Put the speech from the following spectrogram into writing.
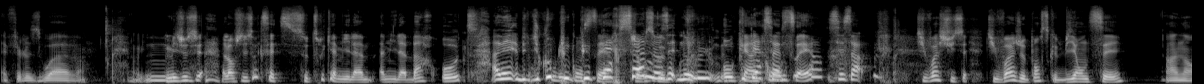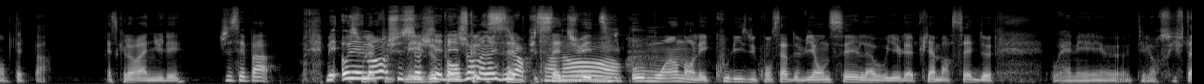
elle fait le zouave. Oui. Mm. Mais je suis, alors je suis sûr que cette- ce truc a mis la, a mis la barre haute. Ah mais du coup plus, personne n'osait- no- plus aucun personne. concert. C'est ça. Tu vois, je suis, sûr- tu vois, je pense que Beyoncé. Ah non, peut-être pas. Est-ce qu'elle aurait annulé? Je sais pas. Mais la honnêtement, je suis sûre qu'il y a des gens maintenant qui se disent ça- genre putain Ça a dû non. être dit au moins dans les coulisses du concert de Beyoncé, là où il y a eu la pluie à Marseille, de ouais, mais euh, Taylor Swift.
